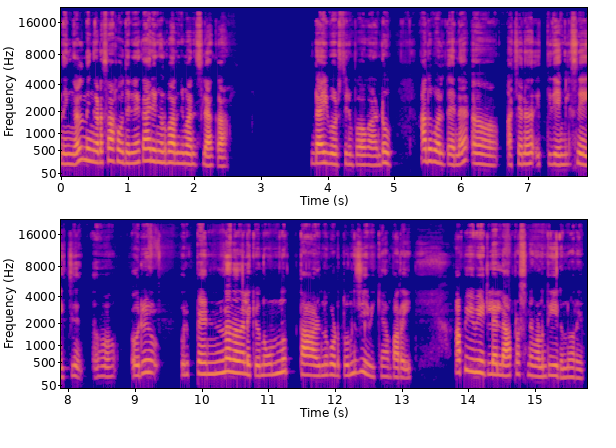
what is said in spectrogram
നിങ്ങൾ നിങ്ങളുടെ സഹോദരനെ കാര്യങ്ങൾ പറഞ്ഞ് മനസ്സിലാക്കുക ഡൈവേഴ്സിന് പോകാണ്ടും അതുപോലെ തന്നെ അച്ഛനെ ഇത്തിരിയെങ്കിലും സ്നേഹിച്ച് ഒരു ഒരു പെണ്ണെന്ന നിലയ്ക്ക് ഒന്ന് ഒന്ന് താഴ്ന്നു കൊടുത്തൊന്ന് ജീവിക്കാൻ പറയും. അപ്പോൾ ഈ വീട്ടിലെ എല്ലാ പ്രശ്നങ്ങളും തീരുന്നു പറയും.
